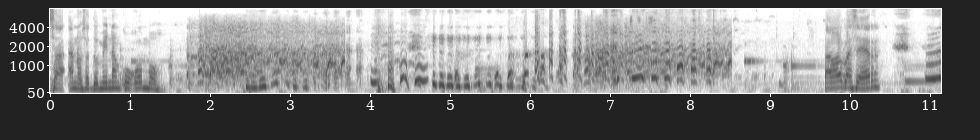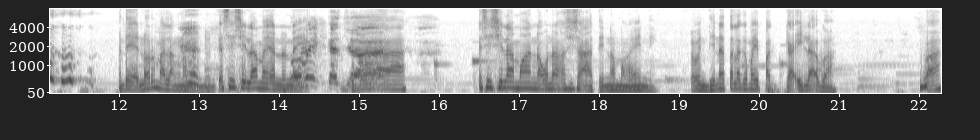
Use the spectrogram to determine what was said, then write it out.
sa ano sa dumi ng kuko mo. Tama ba, sir? Hindi, normal lang naman yun. Kasi sila may ano na eh. Correct ka dyan. Kumbaga, kasi sila mga nauna kasi sa atin ng mga yun eh. So, hindi na talaga may pagkaila ba? Diba?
